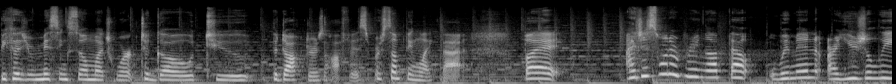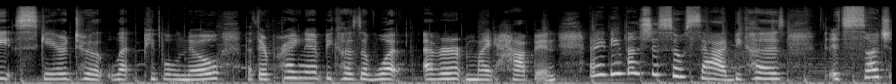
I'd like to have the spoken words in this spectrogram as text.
because you're missing so much work to go to the doctor's office or something like that. But I just want to bring up that women are usually scared to let people know that they're pregnant because of whatever might happen. And I think that's just so sad because it's such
